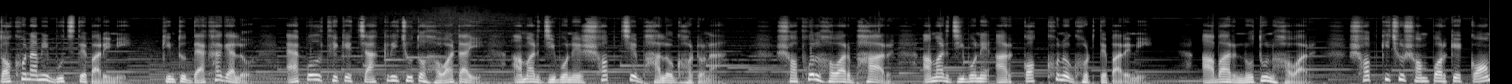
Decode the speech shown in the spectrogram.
তখন আমি বুঝতে পারিনি, কিন্তু দেখা গেল, অ্যাপল থেকে চাকরিচ্যুত হওয়াটাই আমার জীবনের সবচেয়ে ভালো ঘটনা। সফল হওয়ার ভার আমার জীবনে আর কখনো ঘটতে পারেনি। আবার নতুন হওয়ার, সবকিছু সম্পর্কে কম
